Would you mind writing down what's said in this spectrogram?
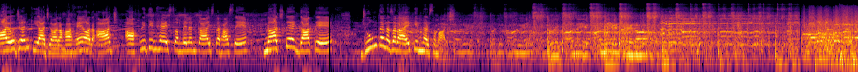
आयोजन किया जा रहा है और आज आखिरी दिन है इस सम्मेलन का। इस तरह से नाचते, गाते, झूमते नज़र आए किन्नर समाज। बाबा जी को भरा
